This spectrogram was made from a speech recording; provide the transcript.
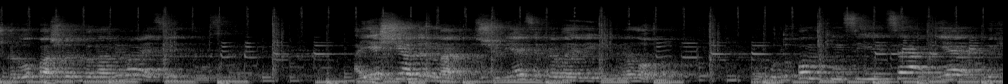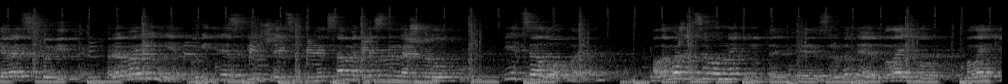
шкарлупа швидко нагрівається і. А є ще один метод, щоб яйця при варінні не лопали. У тупому кінці яйця є вихерець повітря. При варінні повітря збільшується, тим самим тисне на шкарлупу. І це лопає. Але можна цього уникнути, е, зробити маленьку, маленький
